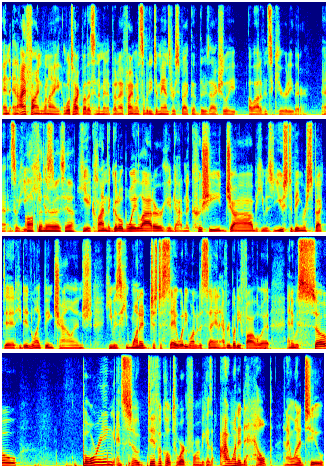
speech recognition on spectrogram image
And and I find when I we'll talk about this in a minute, but I find when somebody demands respect that there's actually a lot of insecurity there. Uh, and so he Often he just, there is, yeah. He had climbed the good old boy ladder. He had gotten a cushy job. He was used to being respected. He didn't like being challenged. He was he wanted just to say what he wanted to say and everybody follow it. And it was so boring and so difficult to work for him because I wanted to help and I wanted to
